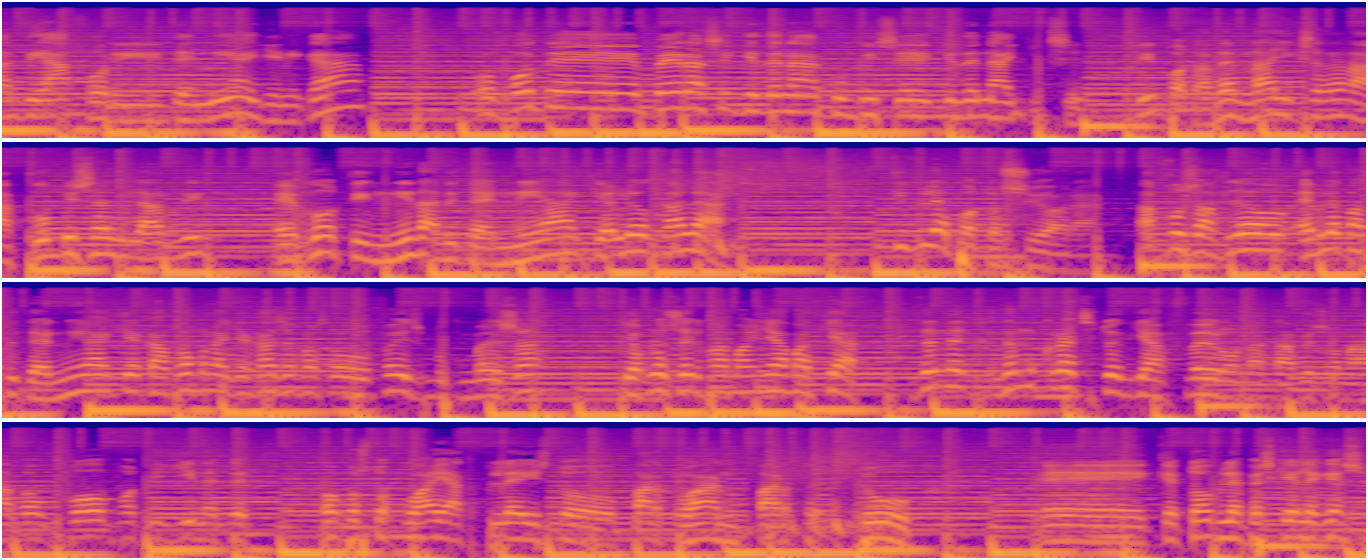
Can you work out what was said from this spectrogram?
αδιάφορη ταινία γενικά. Οπότε πέρασε και δεν ακούμπησε και δεν άγγιξε. Τίποτα, δεν άγγιξε, δεν ακούμπησε. Δηλαδή, εγώ την είδα την ταινία και λέω καλά. Τι βλέπω τόση ώρα. Αφού σας λέω, έβλεπα την ταινία και καθόμουν και χάζευα στο facebook μέσα και απλώς έριχνα μια ματιά. Δεν, με, δεν μου κράτησε το ενδιαφέρον να καθίσω να δω πω, πω τι γίνεται όπως το Quiet Play στο Part 1, Part 2 ε, και το βλέπει και έλεγες,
